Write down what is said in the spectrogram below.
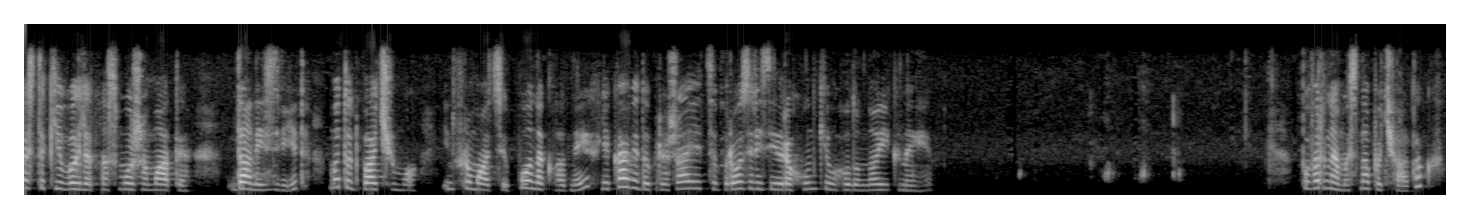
Ось такий вигляд нас може мати даний звіт. Ми тут бачимо інформацію по накладних, яка відображається в розрізі рахунків головної книги. Повернемось на початок.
